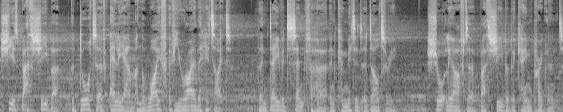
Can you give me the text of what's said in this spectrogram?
She is Bathsheba, the daughter of Eliam and the wife of Uriah the Hittite. Then David sent for her and committed adultery. Shortly after, Bathsheba became pregnant.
